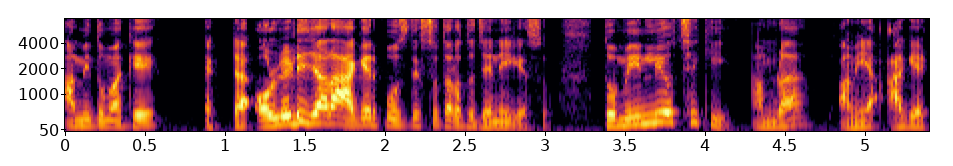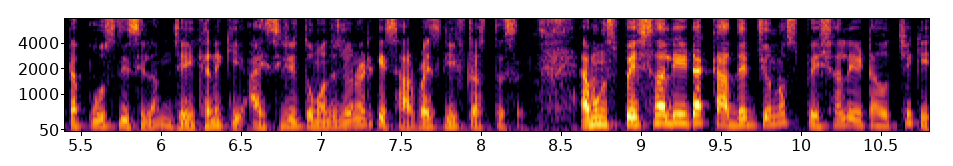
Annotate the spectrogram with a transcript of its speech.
আমি তোমাকে একটা অলরেডি যারা আগের পোস্ট দেখছ তারা তো জেনেই গেছো। তো মেইনলি হচ্ছে কি, আমরা, আমি আগে একটা পোস্ট দিয়েছিলাম যে এখানে কি আইসিটি তোমাদের জন্য একটা কি সারপ্রাইজ গিফট আসতেছে। এবং স্পেশালি এটা কাদের জন্য? স্পেশালি এটা হচ্ছে কি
